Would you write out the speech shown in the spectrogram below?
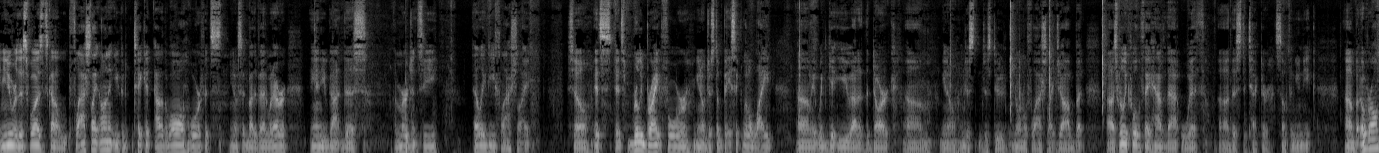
and you knew where this was, it's got a flashlight on it. You could take it out of the wall, or if it's, you know, sitting by the bed, whatever, and you've got this emergency LED flashlight so it's it's really bright for, you know, just a basic little light. Um, it would get you out of the dark, um, you know, and just, just do normal flashlight job. But uh, it's really cool that they have that with uh, this detector. It's something unique. Uh, but overall,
